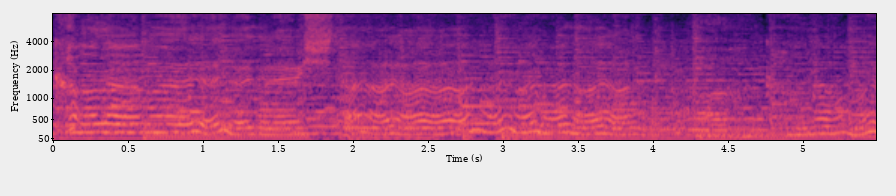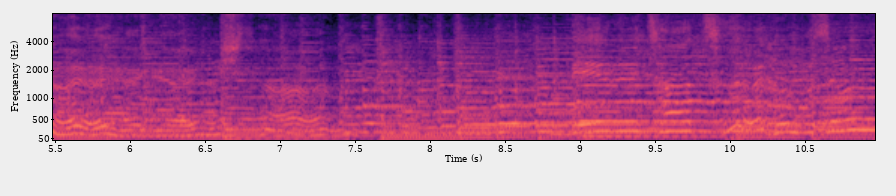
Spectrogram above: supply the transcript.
Kalamıştan huzur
